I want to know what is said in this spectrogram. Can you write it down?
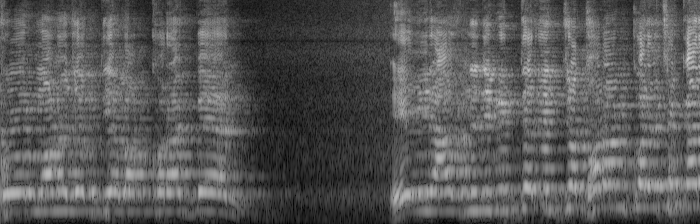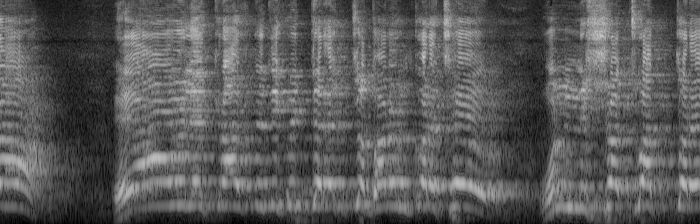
খুব মনোযোগ দিয়ে লক্ষ্য রাখবেন, এই রাজনীতিবিদদের ইজ্জত হরণ করেছে কারা? এই আওয়ামী লীগ রাজনীতিবিদদের ইজ্জত হরণ করেছে উনিশশো চুয়াত্তরে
